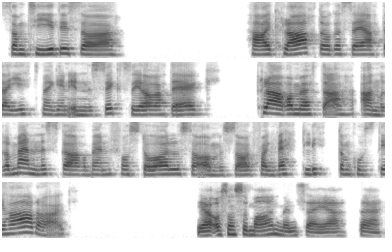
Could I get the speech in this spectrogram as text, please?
Samtidig så har jeg klart å se at det har gitt meg en innsikt som gjør at jeg klarer å møte andre mennesker med en forståelse og omsorg, for jeg vet litt om hvordan de har det òg. Ja, og sånn som mannen min sier, at eh,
